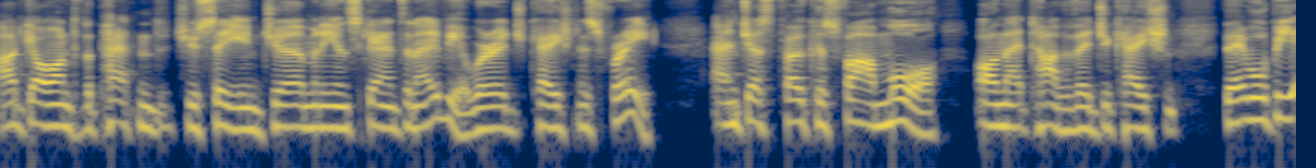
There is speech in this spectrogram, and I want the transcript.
I'd go on to the pattern that you see in Germany and Scandinavia, where education is free, and just focus far more on that type of education. There will be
